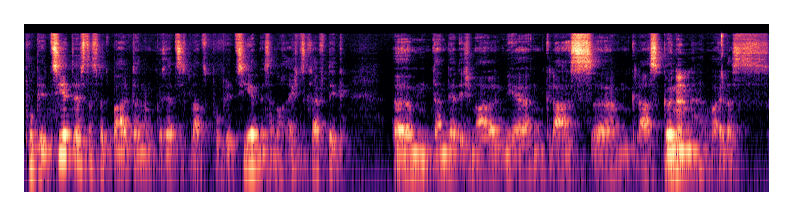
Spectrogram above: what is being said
publiziert ist, das wird bald dann am Gesetzesplatz publiziert, ist er noch rechtskräftig, ähm, dann werde ich mal mir ein Glas, äh, ein Glas gönnen, weil das,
